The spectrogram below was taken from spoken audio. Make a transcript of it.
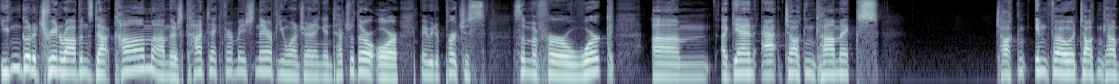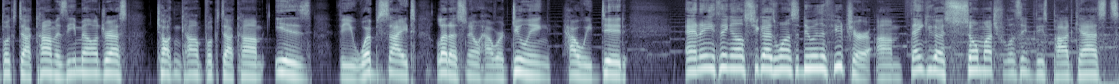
You can go to trinarobbins.com. Um, there's contact information there if you want to try to get in touch with her or maybe to purchase some of her work. Um, again, at Talking Comics, talking info at talkingcomicbooks.com is the email address. Talkingcomicbooks.com is the website. Let us know how we're doing, how we did, and anything else you guys want us to do in the future. Um, thank you guys so much for listening to these podcasts.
